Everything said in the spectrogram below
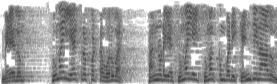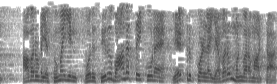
மேலும் சுமை ஏற்றப்பட்ட ஒருவர் தன்னுடைய சுமையை சுமக்கும்படி கெஞ்சினாலும் அவருடைய சுமையின் ஒரு சிறு பாகத்தை கூட ஏற்றுக்கொள்ள எவரும் முன்வரமாட்டார்.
